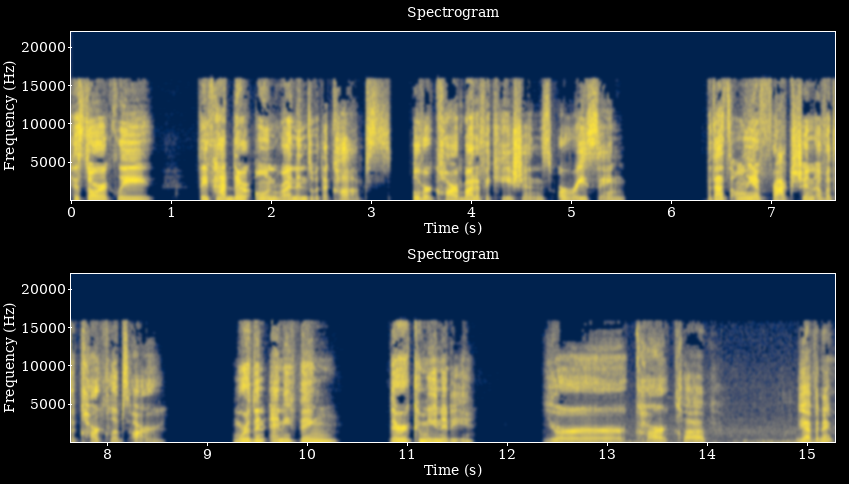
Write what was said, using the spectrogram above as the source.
Historically, they've had their own run ins with the cops over car modifications or racing. But that's only a fraction of what the car clubs are. More than anything, they're a community. Your car club. Do you have a name?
